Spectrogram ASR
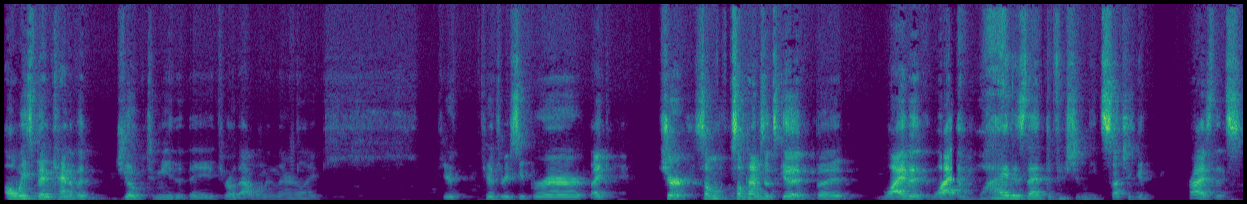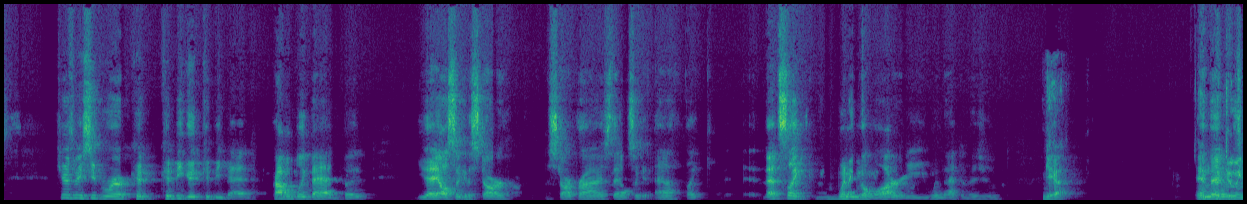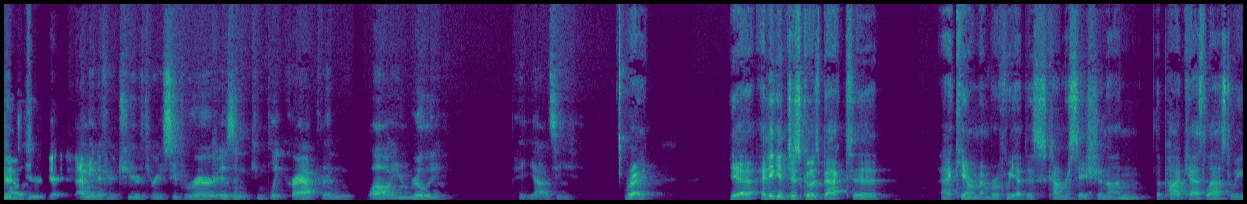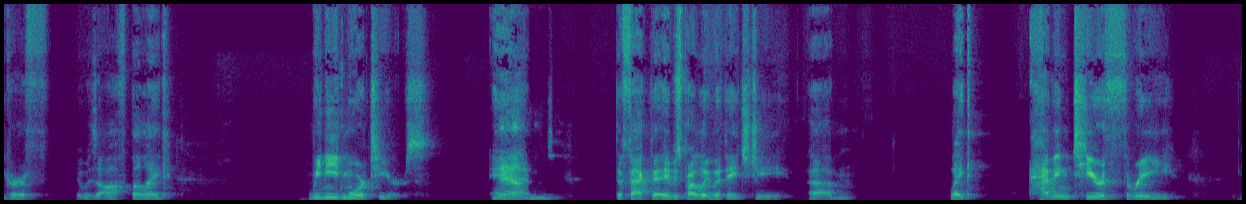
always been kind of a joke to me that they throw that one in there, like tier tier three super rare. Like, sure, some sometimes it's good, but why did why why does that division need such a good prize? That's tier three super rare could could be good, could be bad, probably bad, but they also get a star a star prize. They also get F. Like that's like winning the lottery. You win that division. yeah, And but then doing that, tier- I mean, if your tier three super rare isn't complete crap, then wow, you really hit Yahtzee. Right. Yeah, I think it just goes back to I can't remember if we had this conversation on the podcast last week or if it was off, but like we need more tiers. And yeah. the fact that it was probably with HG, um, like having tier three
